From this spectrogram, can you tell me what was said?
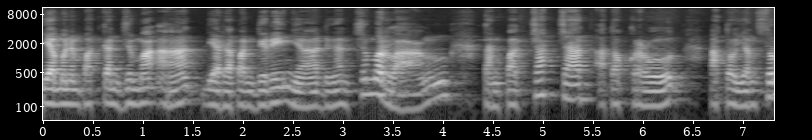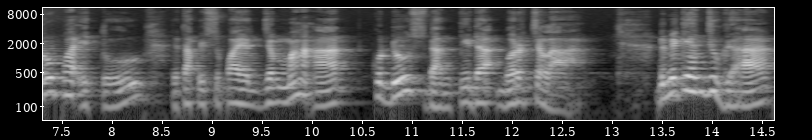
ia menempatkan jemaat di hadapan dirinya dengan cemerlang tanpa cacat atau kerut atau yang serupa itu tetapi supaya jemaat kudus dan tidak bercela demikian juga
